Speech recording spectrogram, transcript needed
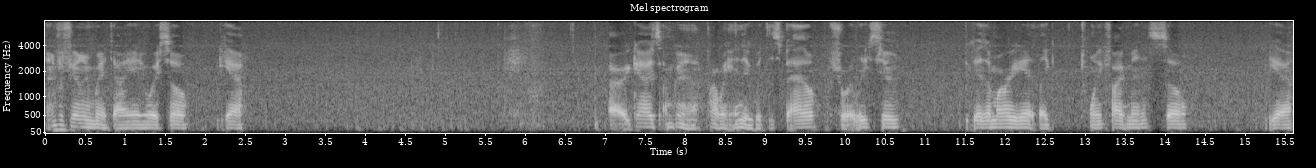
I have a feeling I'm gonna die anyway, so, yeah. Alright guys, I'm gonna probably end it with this battle shortly soon. Because I'm already at like 25 minutes, so yeah.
